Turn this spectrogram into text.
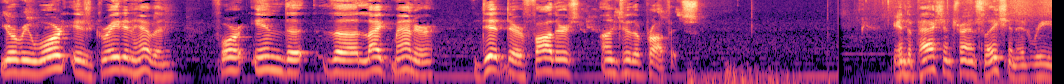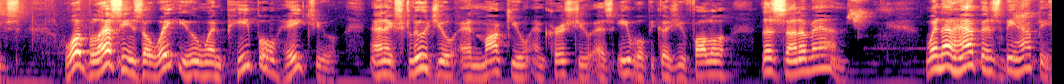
your reward is great in heaven for in the, the like manner did their fathers unto the prophets. In the Passion Translation, it reads, What blessings await you when people hate you and exclude you and mock you and curse you as evil because you follow the Son of Man. When that happens, be happy.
